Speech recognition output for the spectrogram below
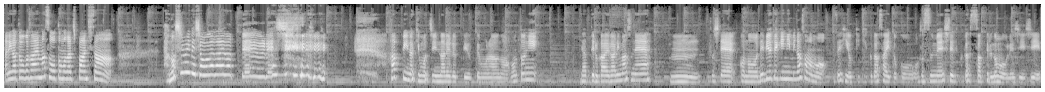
ありがとうございます。お友達パンチさん。楽しみでしょうがないだって嬉しい。ハッピーな気持ちになれるって言ってもらうのは本当にやってる甲斐がありますね。うん。そして、このレビュー的に皆様もぜひお聞きくださいとこう、おすすめしてくださってるのも嬉しいし、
